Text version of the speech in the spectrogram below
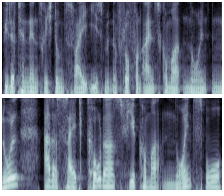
wieder Tendenz Richtung 2 Is mit einem Floor von 1,90. Other Side Coders 4,92,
